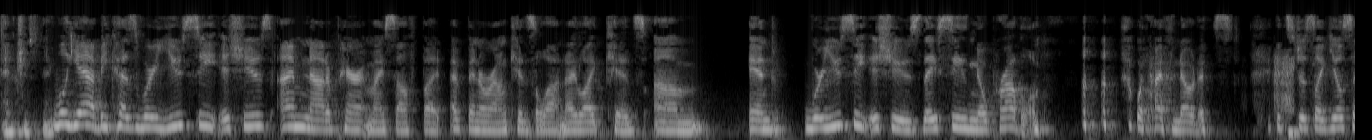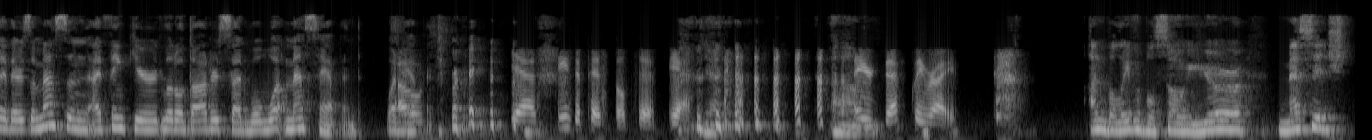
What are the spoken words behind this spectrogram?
Interesting. Well, yeah, because where you see issues, I'm not a parent myself, but I've been around kids a lot and I like kids. Um, and where you see issues, they see no problem. what I've noticed. It's just like you'll say there's a mess, and I think your little daughter said, "Well, what mess happened? What oh, happened?" Right? Yes, she's a pistol too. Yeah, yeah. um, you're exactly right. Unbelievable. So your message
